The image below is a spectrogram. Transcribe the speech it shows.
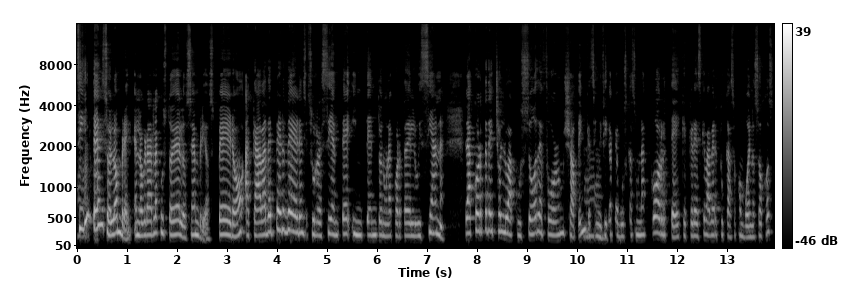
Sigue intenso el hombre en lograr la custodia de los embrios, pero acaba de perder en su reciente intento en una corte de Luisiana. La corte, de hecho, lo acusó de forum shopping, que ah. significa que buscas una corte que crees que va a ver tu caso con buenos ojos.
